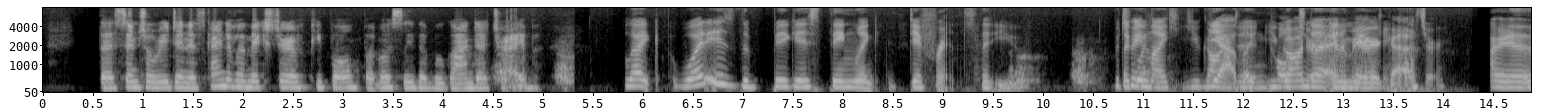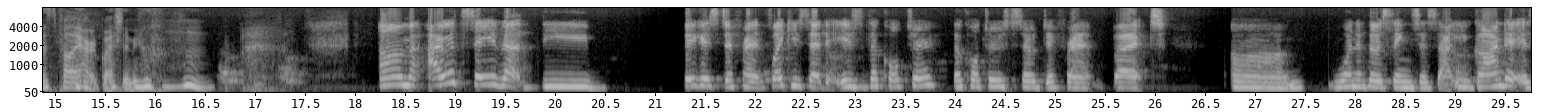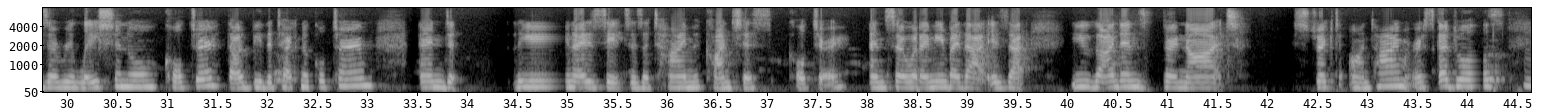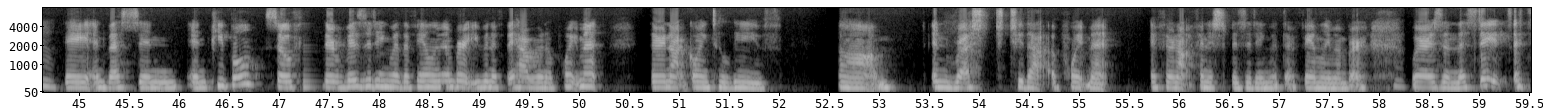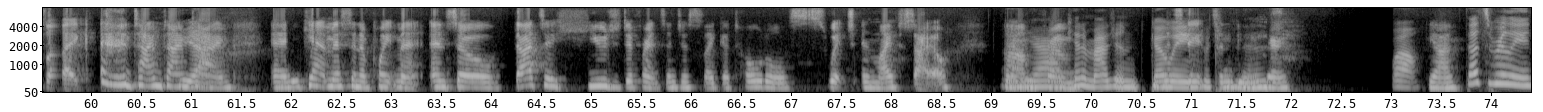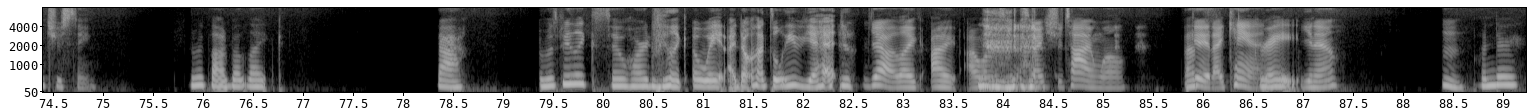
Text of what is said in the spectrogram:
the central region is kind of a mixture of people, but mostly the Buganda tribe. like what is the biggest thing like difference that you between with- like, Uganda, yeah, like and Uganda culture and American America. culture. I mean, that's probably a hard question. Um, I would say that the biggest difference, like you said, is the culture. The culture is so different, but um, one of those things is that Uganda is a relational culture. That would be the technical term, and the United States is a time conscious culture. And so, what I mean by that is that Ugandans are not strict on time or schedules. Hmm. They invest in in people. So if they're visiting with a family member, even if they have an appointment, they're not going to leave um, and rush to that appointment if they're not finished visiting with their family member. Hmm. Whereas in the states, it's like time, time, Yeah. time, and you can't miss an appointment. And so that's a huge difference and just like a total switch in lifestyle. um, yeah, I can't imagine going States and between being those. here. Wow, Yeah. that's really interesting. I never thought about like, yeah, it must be like so hard to be like, oh wait, I don't have to leave yet. Yeah, like I I want to spend some extra time. Well, That's good, I can. great. You know. Wonder.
